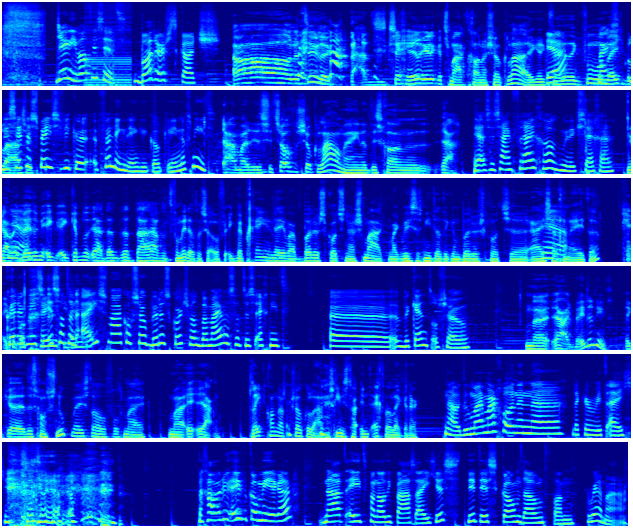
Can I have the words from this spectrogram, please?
Jamie, wat is het? Butterscotch. Oh, natuurlijk. nou, dus ik zeg je heel eerlijk, het smaakt gewoon naar chocola. Ik, ik, Ja? vind het- ik voel me een beetje er belazen. zit een specifieke vulling denk ik ook in, of niet? Ja, maar er zit zoveel chocola omheen. Dat is gewoon, eh, ja. Ja, ze zijn vrij groot, moet ik zeggen. Ja, maar Ja. ik weet ook niet. Ik, ik heb nog, ja, dat, dat, daar hadden we het vanmiddag dus over. Ik heb geen idee waar butterscotch naar smaakt. Maar ik wist dus niet dat ik een butterscotch eh, ijs zou Ja. gaan eten. Ja, ik weet ook niet, is dat een ijsmaak of zo, butterscotch? Want bij mij was dat dus echt niet eh, bekend of zo. Nee, ja, ik weet het niet. Ik, eh, het is gewoon snoep meestal, volgens mij. Maar eh, ja, het leek gewoon naar chocola. Misschien is het in het echt wel lekkerder. Nou, doe mij maar gewoon een eh, lekker wit eitje. Dan gaan we nu even kalmeren. Na het eten van al die paaseitjes. Dit is Calm Down van Rema.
